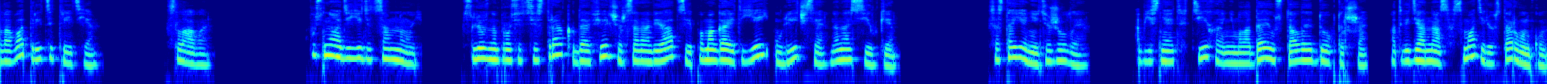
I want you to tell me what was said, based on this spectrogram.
Глава 33. Слава. «Пусть Надя едет со мной», – слезно просит сестра, когда фельдшер санавиации помогает ей улечься на носилке. «Состояние тяжелое», – объясняет тихо немолодая усталая докторша, отведя нас с матерью в сторонку.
